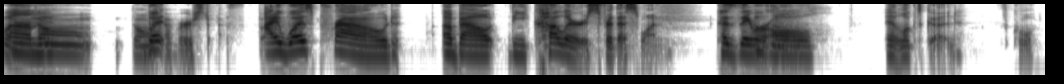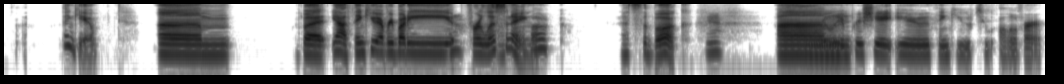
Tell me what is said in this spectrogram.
Like, Um, don't don't but ever stress. But I was proud about the colors for this one cuz they were Mhm. all it looked good. it's cool. Thank you. Um but yeah, thank you everybody Yeah, for That's the listening. book. That's the book. Yeah. Um really appreciate you. Thank you to all of our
